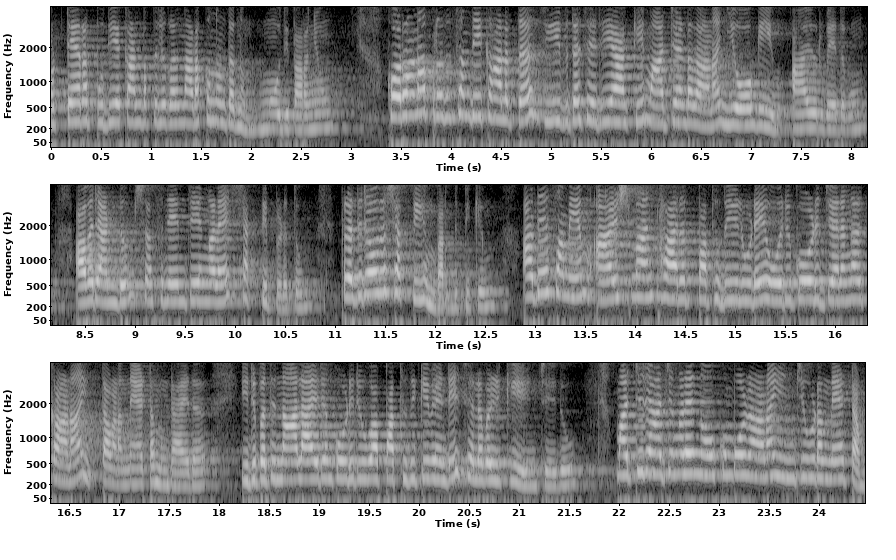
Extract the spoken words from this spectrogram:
ഒട്ടേറെ പുതിയ കണ്ടെത്തലുകൾ നടക്കുന്നുണ്ടെന്നും മോദി പറഞ്ഞു. കൊറോണ പ്രതിസന്ധി കാലത്ത് ജീവിതചര്യയാക്കി മാറ്റേണ്ടതാണ് യോഗയും ആയുർവേദവും. അവ രണ്ടും ശ്വസനേന്ദ്രിയങ്ങളെ ശക്തിപ്പെടുത്തും പ്രതിരോധ ശക്തിയും വർദ്ധിപ്പിക്കും. അതേസമയം ആയുഷ്മാൻ ഭാരത് പദ്ധതിയിലൂടെ ഒരു കോടി ജനങ്ങൾക്കാണ് ഇത്തവണ നേട്ടമുണ്ടായത്. ഇരുപത്തിനാലായിരം കോടി രൂപ പദ്ധതിക്ക് വേണ്ടി ചെലവഴിക്കുകയും ചെയ്തു. മറ്റു രാജ്യങ്ങളെ നോക്കുമ്പോഴാണ് ഇന്ത്യയുടെ നേട്ടം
